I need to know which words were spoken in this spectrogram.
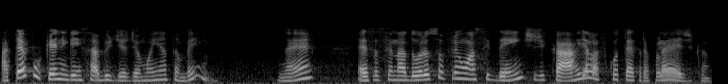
Até porque ninguém sabe o dia de amanhã também, né? Essa senadora sofreu um acidente de carro e ela ficou tetraplégica.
